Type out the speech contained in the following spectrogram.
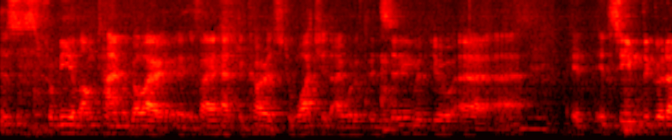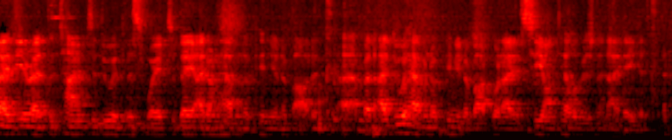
this is for me a long time ago. I, if I had the courage to watch it, I would have been sitting with you. Uh, uh it seemed a good idea at the time to do it this way. Today I don't have an opinion about it, uh, but I do have an opinion about what I see on television and I hate it.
